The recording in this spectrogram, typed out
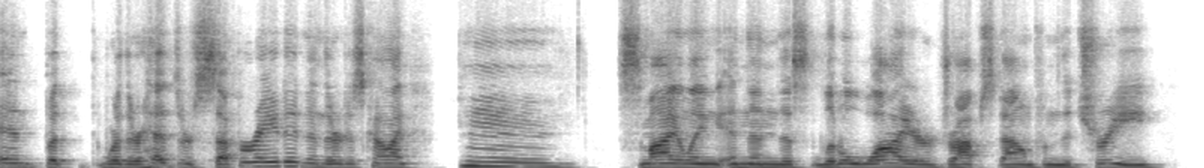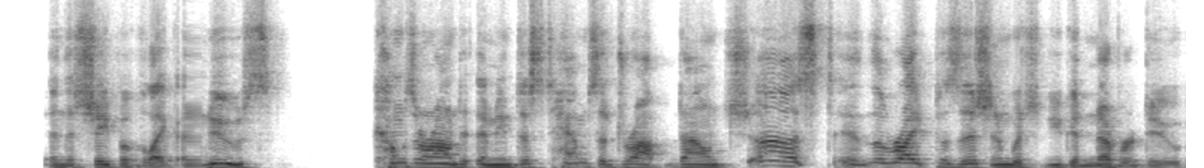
and but where their heads are separated and they're just kind of like hmm smiling and then this little wire drops down from the tree in the shape of like a noose comes around i mean just happens to drop down just in the right position which you could never do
